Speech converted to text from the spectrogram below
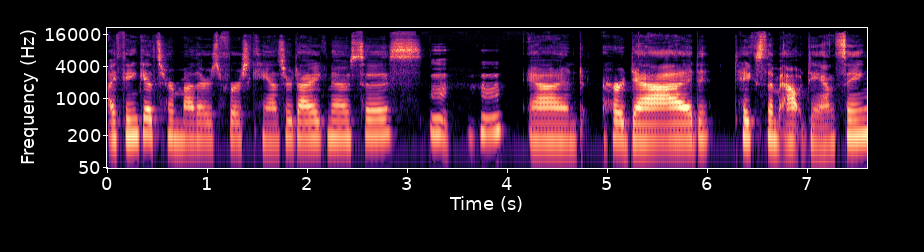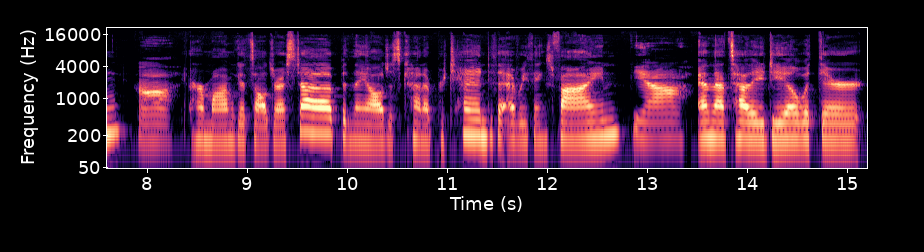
I think it's her mother's first cancer diagnosis, mm, mm-hmm. and her dad takes them out dancing. Ah, Her mom gets all dressed up, and they all just kind of pretend that everything's fine. yeah. And that's how they deal with their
